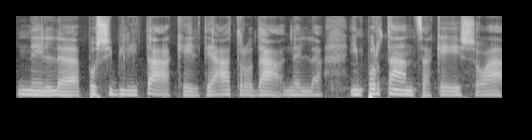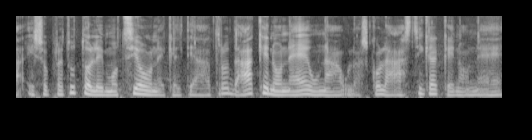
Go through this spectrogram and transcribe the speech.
nella possibilità che il teatro dà, nell'importanza che esso ha e soprattutto l'emozione che il teatro dà, che non è un'aula scolastica, che non è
